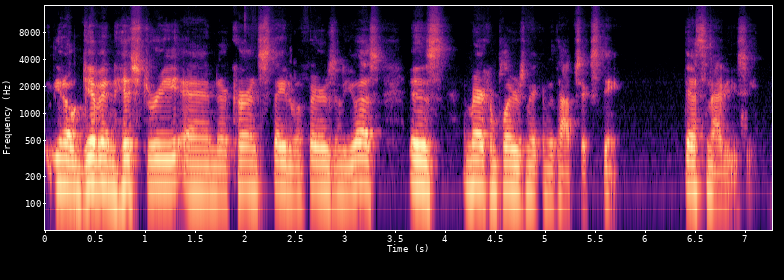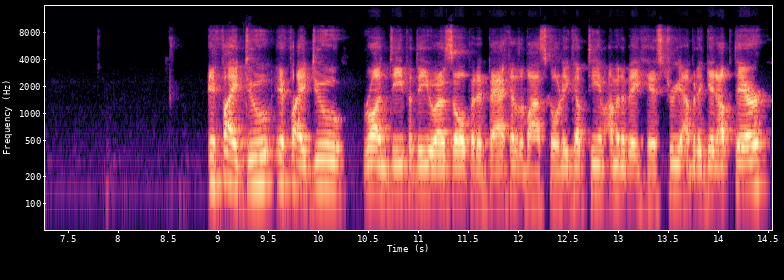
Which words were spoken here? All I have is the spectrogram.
you know, given history and the current state of affairs in the U.S., is American players making the top sixteen. That's not easy. if I do if I do run deep at the U.S. Open and back into the Mosconi Cup team, I'm going to make history. I'm going to get up there,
